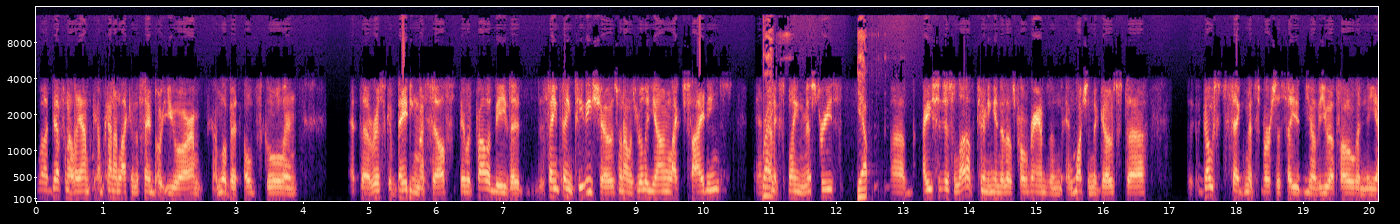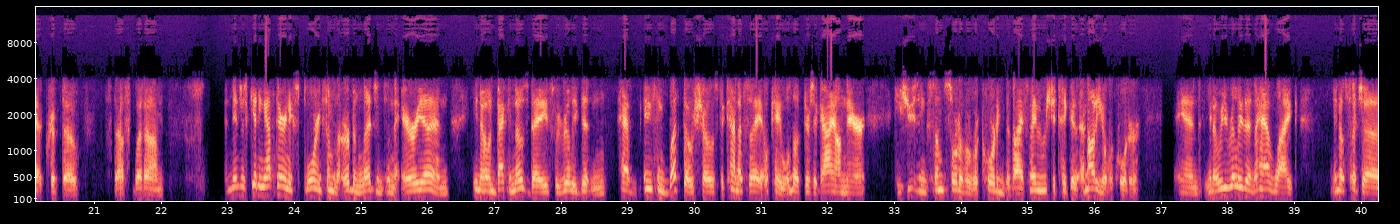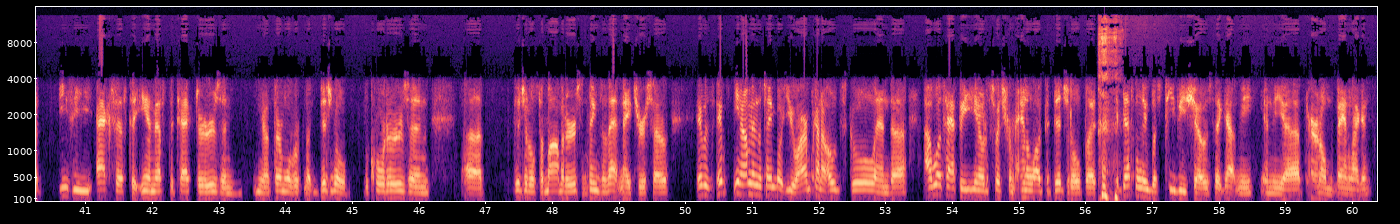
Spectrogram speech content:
Well, definitely, I'm I'm kind of like in the same boat you are. I'm I'm a little bit old school and at the risk of dating myself, it would probably be the, the same thing. TV shows when I was really young, like sightings and right. unexplained mysteries. Yep. Uh, I used to just love tuning into those programs and, and watching the ghost uh, the ghost segments versus say you know the UFO and the uh, crypto stuff. But um, and then just getting out there and exploring some of the urban legends in the area and you know, and back in those days, we really didn't have anything but those shows to kind of say, okay, well, look, there's a guy on there he's using some sort of a recording device. Maybe we should take a, an audio recorder. And you know, we really didn't have like you know such a easy access to EMF detectors and you know thermal like, digital recorders and uh, digital thermometers and things of that nature. So it was it, you know I'm in the same boat you are. I'm kind of old school, and uh, I was happy you know to switch from analog to digital, but it definitely was TV shows that got me in the uh, paranormal bandwagon.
